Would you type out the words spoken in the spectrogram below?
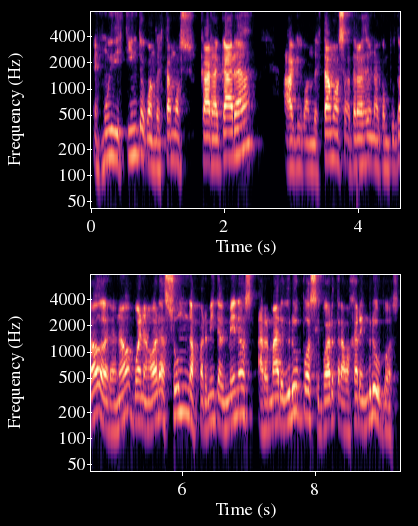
es muy distinto cuando estamos cara a cara a que cuando estamos a través de una computadora, ¿no? Bueno, ahora Zoom nos permite al menos armar grupos y poder trabajar en grupos.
